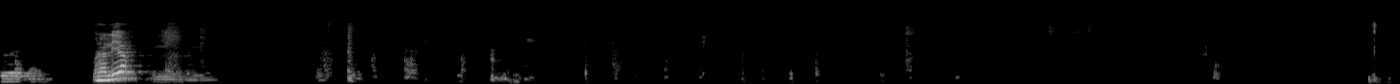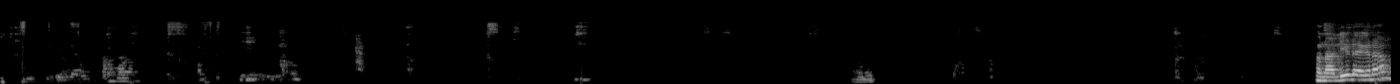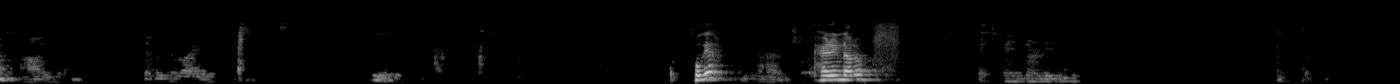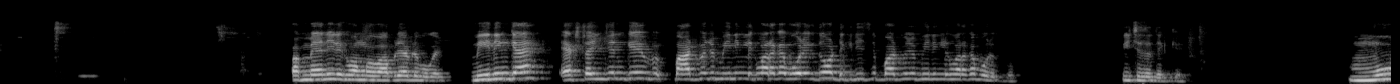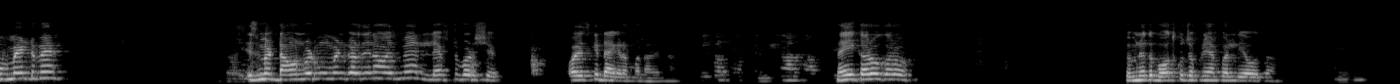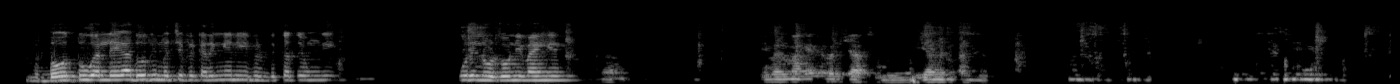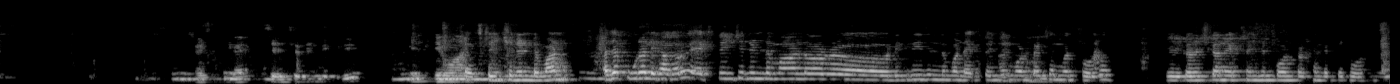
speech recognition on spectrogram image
बना लिया? बना लिया डायग्राम हाँ गया? हेडिंग डालो। अब मैं नहीं लिखवाऊँगा आप आप लिखोगे मीनिंग क्या है? एक्सटेंशन के पार्ट में जो मीनिंग लिखवा रखा है, वो लिख दो, और डिग्रीज के पार्ट में जो मीनिंग लिखवा रखा है, वो लिख दो। पीछे से देख के। मूवमेंट में इसमें डाउनवर्ड मूवमेंट कर देना और इसमें लेफ़्ट वर्ड शिफ्ट और इसके डायग्राम बना देना। नहीं करो करो। तुमने तो बहुत कुछ अपने आप कर लिया होता। दो तू कर लेगा दो तीन बच्चे फिर करेंगे नहीं फिर दिक्कतें होंगी। पूरे नोट्स हो नहीं पाएँगे। मांगे बच्चे आपसे या मैं। एक्सटेंशन इन डिमांड अच्छा पूरा लिखा करो एक्सटेंशन इन डिमांड और decrease in demand extension contraction मत छोड़ दो। ये कनिष्का ने एक्सटेंशन कॉन्ट्रैक्शन लिख के छोड़ दिया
